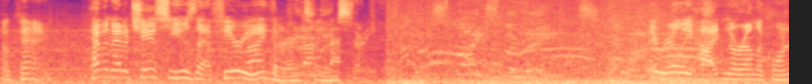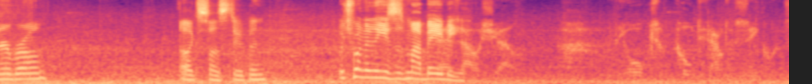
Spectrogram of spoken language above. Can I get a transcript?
Okay. Haven't had a chance to use that Fury either, it Gun seems. factory. Space Marines! They really hiding around the corner, bro? That looks so stupid. Which one of these is my baby? There's shell. The orcs have pulled it out of sequence.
